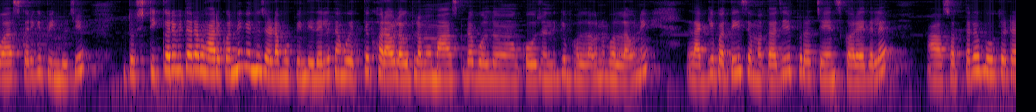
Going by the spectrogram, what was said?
ୱାଶ୍ କରିକି ପିନ୍ଧୁଛି ତ ଷ୍ଟିକର୍ ବି ତା'ର ବାହାର କରିନି କିନ୍ତୁ ସେଇଟା ମୁଁ ପିନ୍ଧିଦେଲି ତାଙ୍କୁ ଏତେ ଖରାପ ଲାଗୁଥିଲା ମୋ ମାସ୍କଟା କହୁଛନ୍ତି କି ଭଲ ଲାଗୁନି ଭଲ ଲାଗୁନି ଲାଗି ପାତିକି ସେ ମୋତେ ଆଜି ପୁରା ଚେଞ୍ଜ କରାଇଦେଲେ ଆଉ ସତରେ ବହୁତ ଏଇଟା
